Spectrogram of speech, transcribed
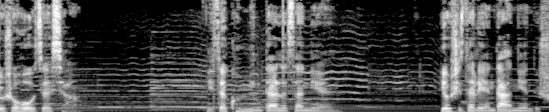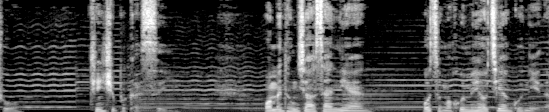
有时候我在想，你在昆明待了三年，又是在联大念的书，真是不可思议。我们同校三年，我怎么会没有见过你呢？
